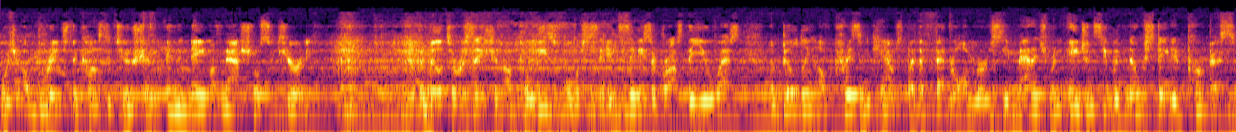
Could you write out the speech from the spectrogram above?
which abridge the Constitution in the name of national security. The militarization of police forces in cities across the U.S., the building of prison camps by the Federal Emergency Management Agency with no stated purpose.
